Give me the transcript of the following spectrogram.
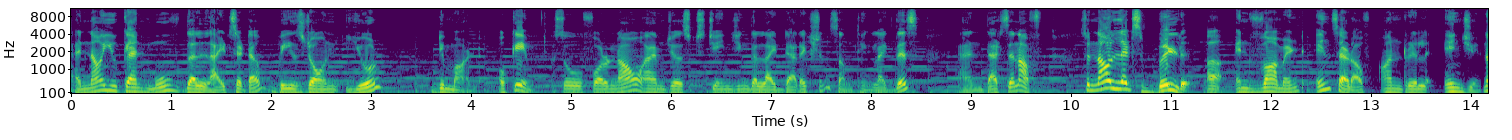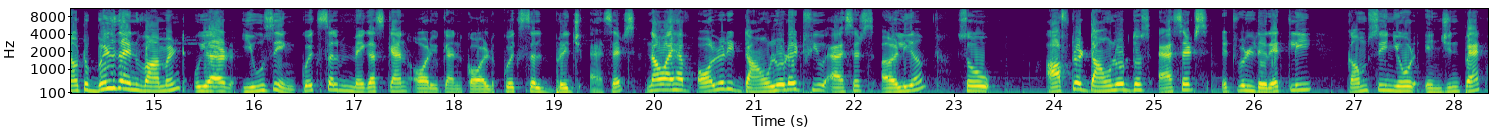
and now you can move the light setup based on your demand okay so for now i'm just changing the light direction something like this and that's enough so now let's build a environment inside of Unreal Engine. Now to build the environment, we are using Quixel Megascan or you can call Quixel Bridge assets. Now I have already downloaded few assets earlier. So after download those assets, it will directly comes in your engine pack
